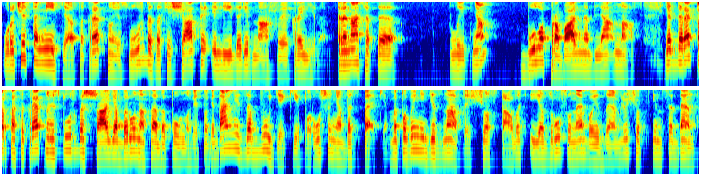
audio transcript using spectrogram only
урочиста місія секретної служби захищати лідерів нашої країни. 13 липня було провальне для нас. Як директорка секретної служби США я беру на себе повну відповідальність за будь-які порушення безпеки. Ми повинні дізнати, що сталося, і я зрушу небо і землю, щоб інцидент.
